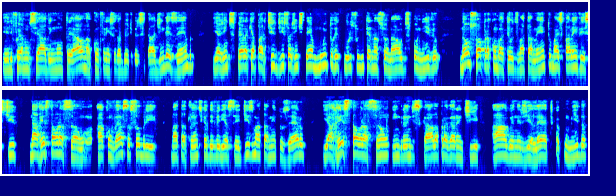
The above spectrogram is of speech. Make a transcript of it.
Ele foi anunciado em Montreal, na Conferência da Biodiversidade, em dezembro, e a gente espera que a partir disso a gente tenha muito recurso internacional disponível, não só para combater o desmatamento, mas para investir na restauração. A conversa sobre Mata Atlântica deveria ser desmatamento zero e a restauração em grande escala para garantir água, energia elétrica, comida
